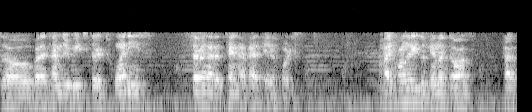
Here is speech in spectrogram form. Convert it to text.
So by the time they reach their 20s, 7 out of 10 have had intercourse. High quantities of young adults have,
